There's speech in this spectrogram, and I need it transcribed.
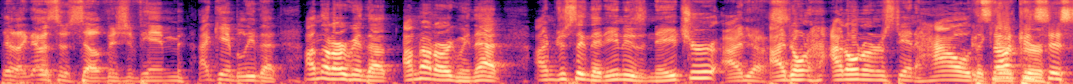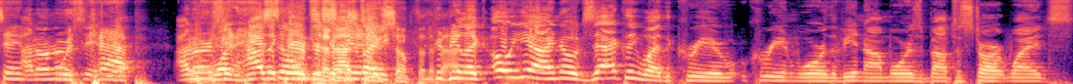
They're like that was so selfish of him. I can't believe that. I'm not arguing that. I'm not arguing that. I'm just saying that in his nature, I Yes. I don't I don't understand how the It's not character. consistent I don't understand Cap. yeah. I don't understand how the character could be like something could be like, oh yeah, I know exactly why the Korea Korean War, the Vietnam War is about to start. Why it's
